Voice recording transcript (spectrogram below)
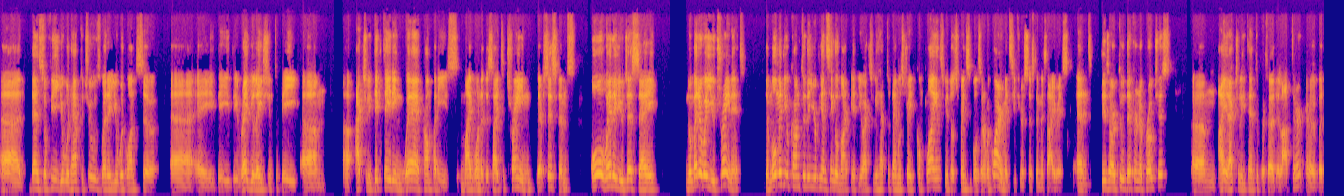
then Sophie, you would have to choose whether you would want to, uh, a, the, the regulation to be um, uh, actually dictating where companies might want to decide to train their systems, or whether you just say, no matter where you train it, the moment you come to the European single market, you actually have to demonstrate compliance with those principles and requirements if your system is high risk. And these are two different approaches. Um, I actually tend to prefer the latter, uh, but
